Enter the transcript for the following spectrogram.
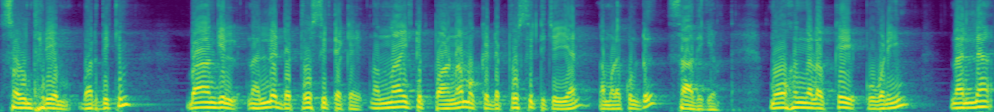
സൗന്ദര്യം വർദ്ധിക്കും. ബാങ്കിൽ നല്ല ഡെപ്പോസിറ്റൊക്കെ നന്നായിട്ട് പണമൊക്കെ ഡെപ്പോസിറ്റ് ചെയ്യാൻ നമ്മളെ കൊണ്ട് സാധിക്കും. മോഹങ്ങളൊക്കെ പൂവണിയും നല്ല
